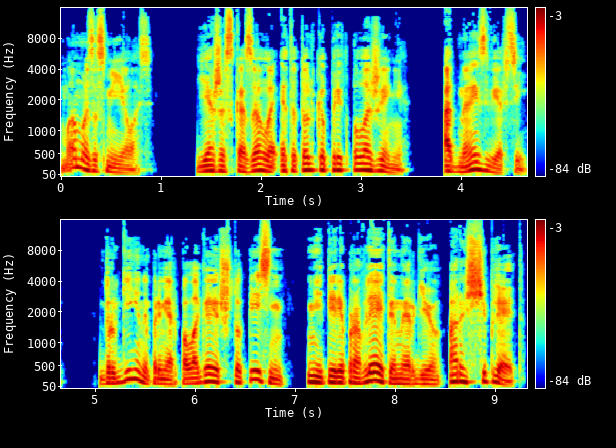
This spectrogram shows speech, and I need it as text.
Мама засмеялась. Я же сказала, это только предположение. Одна из версий. Другие, например, полагают, что песнь не переправляет энергию, а расщепляет.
